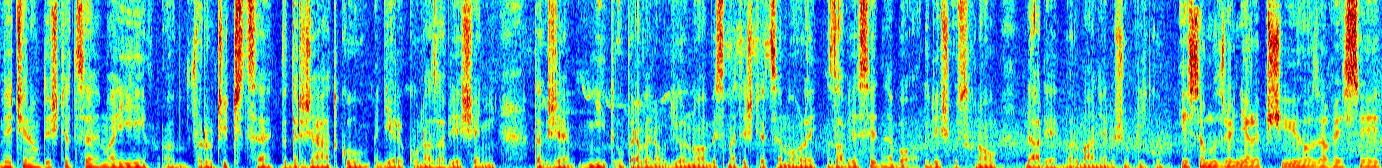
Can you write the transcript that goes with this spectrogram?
Většinou ty štětce mají v ručičce, v držátku dírku na zavěšení, takže mít upravenou dílnu, aby jsme ty štětce mohli zavěsit, nebo když uschnou, dát je normálně do šuplíku. Je samozřejmě lepší ho zavěsit,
